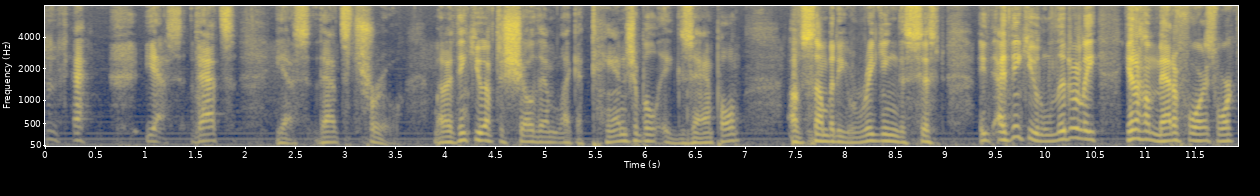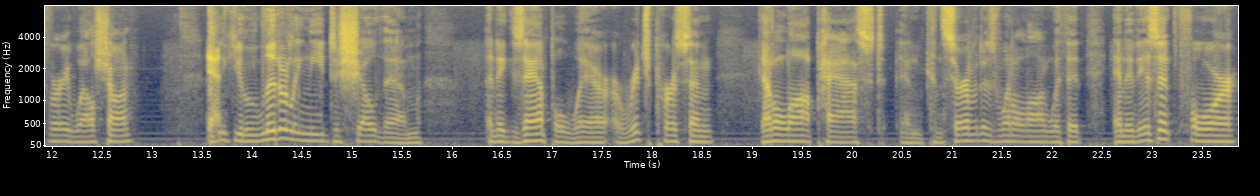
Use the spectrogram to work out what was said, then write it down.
yes, that's, yes, that's true. But I think you have to show them like a tangible example of somebody rigging the system. I I think you literally, you know how metaphors work very well, Sean? I think you literally need to show them an example where a rich person got a law passed and conservatives went along with it, and it isn't for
